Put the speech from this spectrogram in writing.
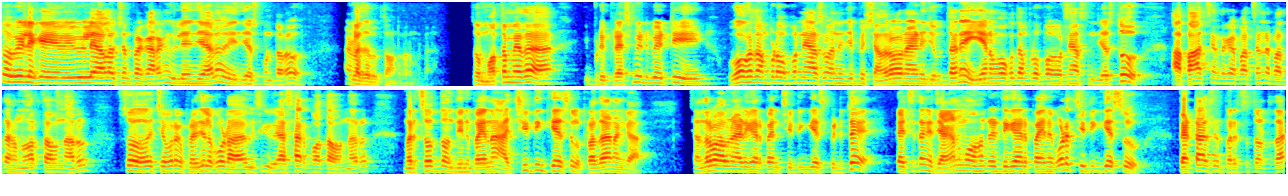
సో వీళ్ళకి వీళ్ళ ఆలోచన ప్రకారం వీళ్ళు ఏం చేయాలో ఏం చేసుకుంటారో అట్లా జరుగుతూ ఉంటుంది అనమాట సో మొత్తం మీద ఇప్పుడు ఈ ప్రెస్ మీట్ పెట్టి ఊకదంపుడు ఉపన్యాసం అని చెప్పి చంద్రబాబు నాయుడు చెబుతానే ఈయన ఊకదంపుడు ఉపన్యాసం చేస్తూ ఆ పాశ్చంతగా పచ్చండి పెద్దగా నోరుతూ ఉన్నారు. సో చివరికి ప్రజలు కూడా విసిగి వేసారిపోతూ ఉన్నారు. మరి చూద్దాం దీనిపైన ఆ చీటింగ్ కేసులు ప్రధానంగా చంద్రబాబు నాయుడు గారి పైన చీటింగ్ కేసు పెడితే ఖచ్చితంగా జగన్మోహన్ రెడ్డి గారి పైన కూడా చీటింగ్ కేసు పెట్టాల్సిన పరిస్థితి ఉంటుందా?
